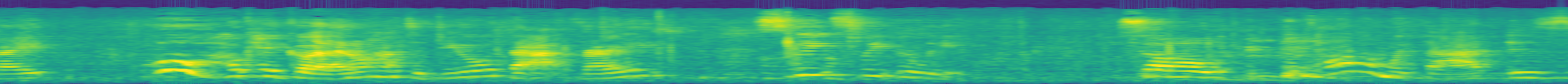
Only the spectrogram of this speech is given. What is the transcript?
right? Whew, okay, good, I don't have to deal with that, right? Sweet, sweet relief. So the problem with that is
